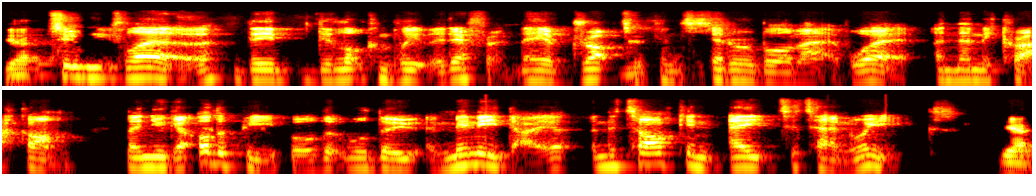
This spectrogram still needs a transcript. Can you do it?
Yeah. Two weeks later, they, they look completely different. They have dropped a considerable amount of weight and then they crack on. Then you get other people that will do a mini diet and they're talking eight to 10 weeks. Yeah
